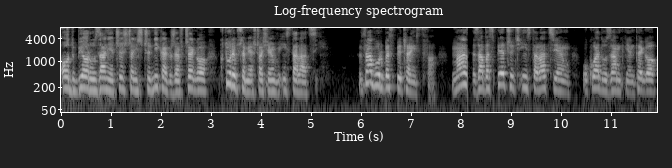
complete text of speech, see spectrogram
odbioru zanieczyszczeń z czynnika grzewczego, który przemieszcza się w instalacji. Zawór bezpieczeństwa ma zabezpieczyć instalację układu zamkniętego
